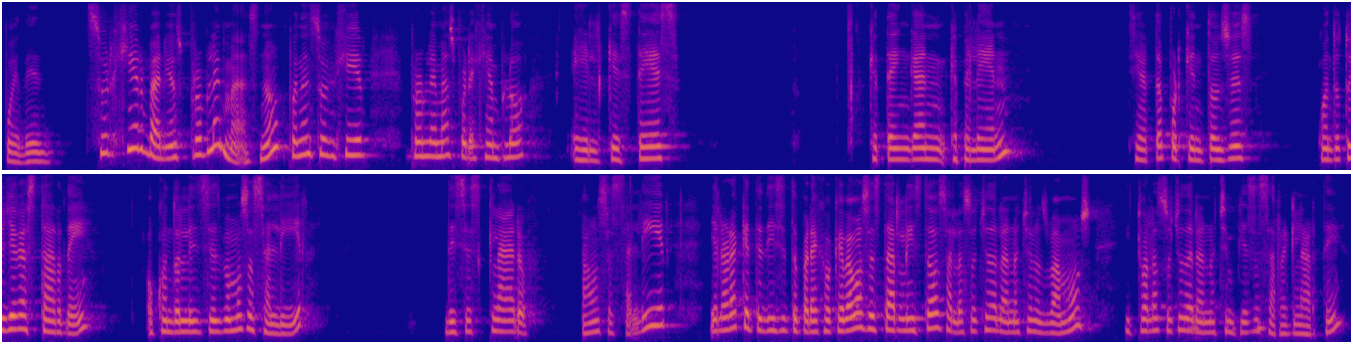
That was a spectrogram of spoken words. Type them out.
puede surgir varios problemas, ¿no? Pueden surgir problemas, por ejemplo, el que estés, que tengan, que peleen, ¿cierto? Porque entonces, cuando tú llegas tarde o cuando le dices, vamos a salir, dices, claro, vamos a salir. Y a la hora que te dice tu pareja, que vamos a estar listos, a las 8 de la noche nos vamos, y tú a las 8 de la noche empiezas a arreglarte,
